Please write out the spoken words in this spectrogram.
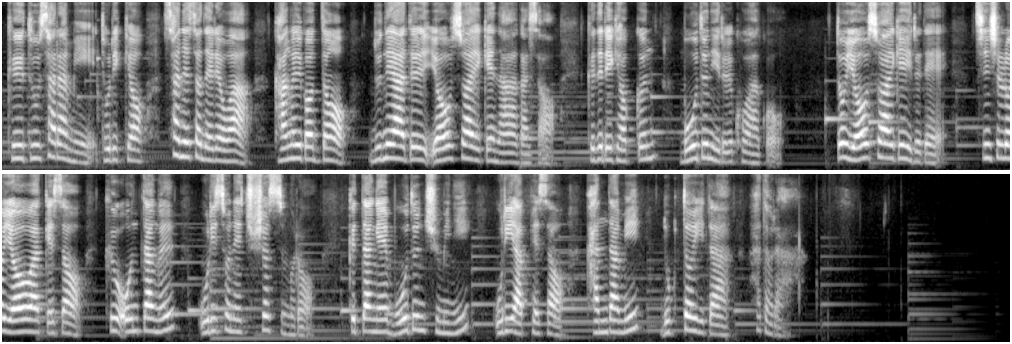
그 두 사람이 돌이켜 산에서 내려와 강을 건너 눈의 아들 여호수아에게 나아가서 그들이 겪은 모든 일을 고하고 또 여호수아에게 이르되 진실로 여호와께서 그 온 땅을 우리 손에 주셨으므로 그 땅의 모든 주민이 우리 앞에서 간담이 녹더이다 하더라.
